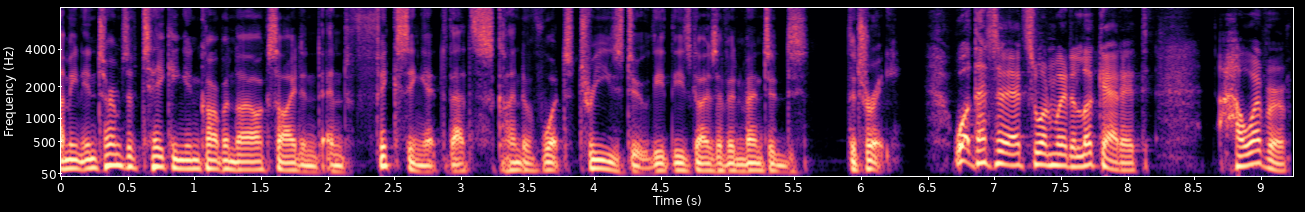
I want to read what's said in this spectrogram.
I mean, in terms of taking in carbon dioxide and, and fixing it, that's kind of what trees do. These guys have invented the tree. Well, that's, a, that's one way to look at it. However,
